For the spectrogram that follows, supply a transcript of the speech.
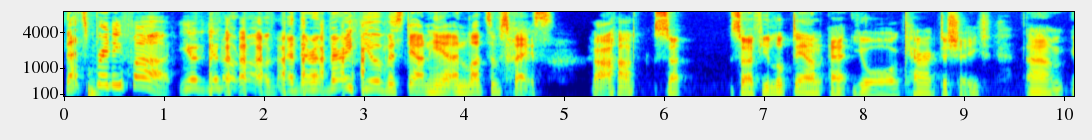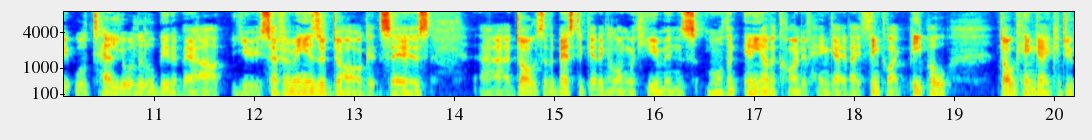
That's pretty far. You're you're not wrong. and there are very few of us down here and lots of space. Uh-huh. So, so if you look down at your character sheet, um, it will tell you a little bit about you. So for me as a dog, it says uh, dogs are the best at getting along with humans more than any other kind of henge. They think like people. Dog henge can do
